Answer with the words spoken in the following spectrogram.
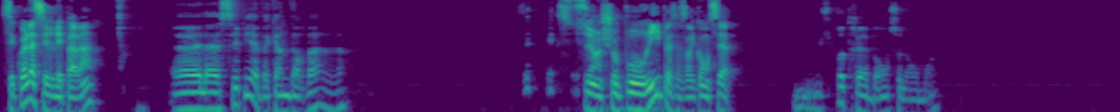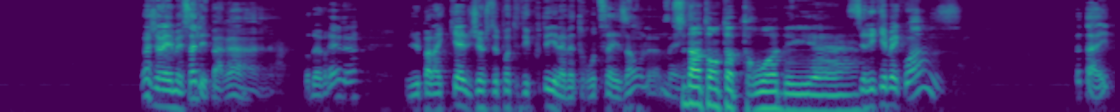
c'est quoi la série Les Parents? Euh, la série avec Anne Dorval, là. C'est un show pourri parce que ça serait le concept. C'est pas très bon, selon moi. Moi, j'avais aimé ça, les parents. Pour de vrai, là. Pendant quel, je sais pas tout écouté, il y en avait trop de saisons, là. Mais... C'est dans ton top 3 des... euh, Série québécoise? Peut-être.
